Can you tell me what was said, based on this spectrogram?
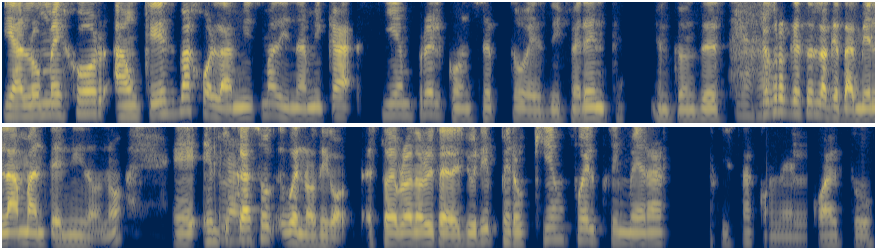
Y a lo mejor, aunque es bajo la misma dinámica, siempre el concepto es diferente. Entonces, yo creo que eso es lo que también la ha mantenido, ¿no? Eh, en tu caso, bueno, digo, estoy hablando ahorita de Yuri, pero ¿quién fue el primer artista con el cual tú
